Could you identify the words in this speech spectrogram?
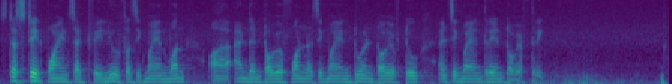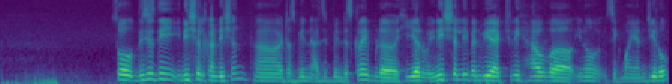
stress state points at failure for sigma n1 uh, and then tau f1 or sigma n2 and tau f2 and sigma n3 and tau f3. So this is the initial condition uh, it has been as it been described uh, here initially when we actually have uh, you know sigma n0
